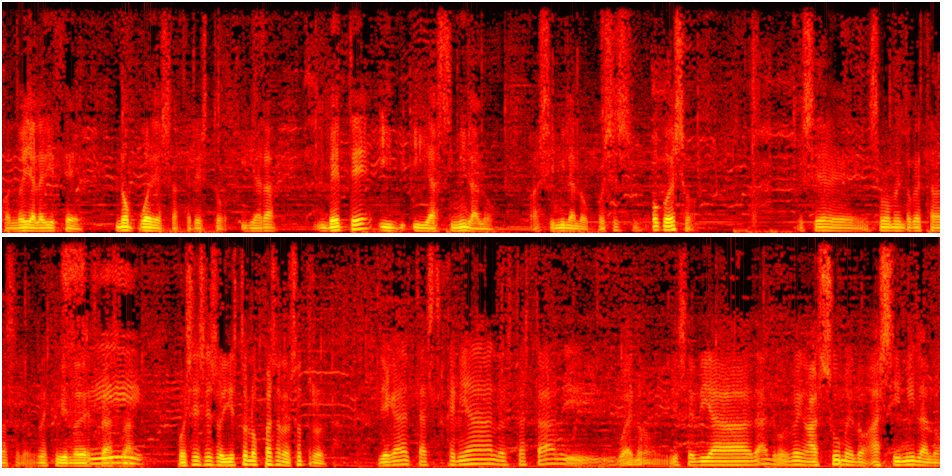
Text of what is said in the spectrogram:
cuando ella le dice no puedes hacer esto y ahora vete y, y asimílalo asimílalo. Pues es un poco eso. Ese, ese momento que estabas describiendo de Sí. flashback. Pues es eso y esto nos pasa a nosotros. Llega estás genial o estás tal y bueno y ese día dale pues venga asúmelo asimílalo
